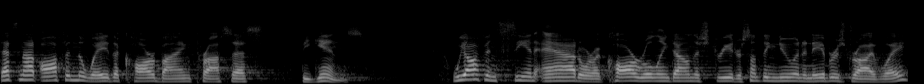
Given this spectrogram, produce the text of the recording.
that's not often the way the car buying process begins. We often see an ad or a car rolling down the street or something new in a neighbor's driveway,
